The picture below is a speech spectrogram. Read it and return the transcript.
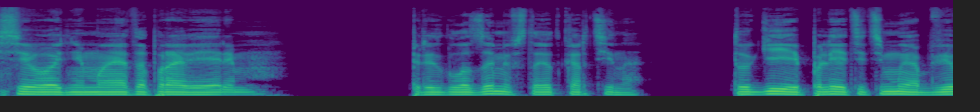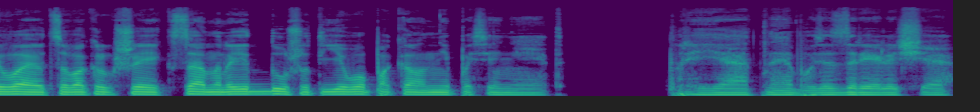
Сегодня мы это проверим. Перед глазами встает картина. Тугие плети тьмы обвиваются вокруг шеи Ксанра и душат его, пока он не посинеет. Приятное будет зрелище.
